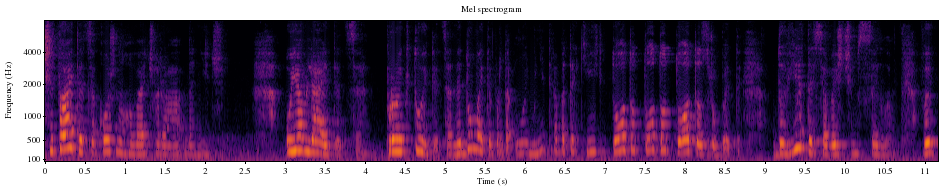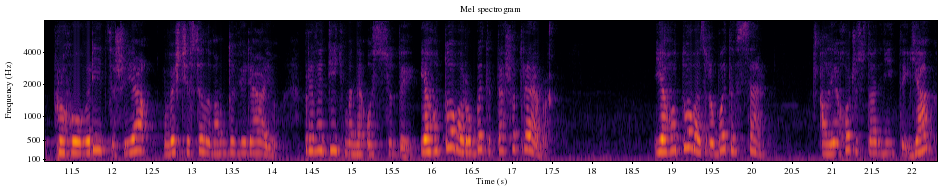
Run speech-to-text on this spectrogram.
Читайте це кожного вечора на ніч. Уявляйте це, проєктуйте це. Не думайте про те, ой, мені треба такий, то-то, то-то, то-то зробити. Довіртеся вищим силам. Ви проговоріть це, що я вищі сили вам довіряю. Приведіть мене ось сюди. Я готова робити те, що треба. Я готова зробити все. Але я хочу сюди дійти. Як?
